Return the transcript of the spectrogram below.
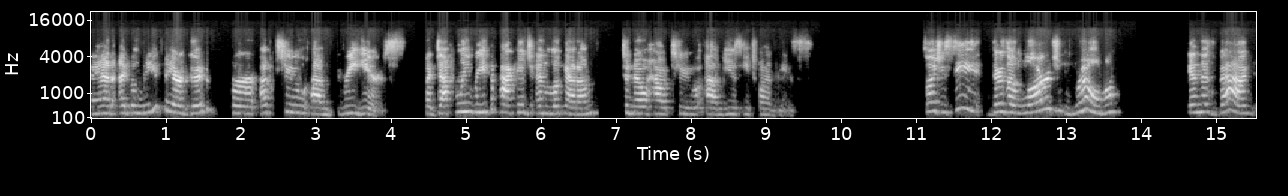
And I believe they are good for up to um, three years, but definitely read the package and look at them to know how to um, use each one of these. So as you see, there's a large room in this bag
